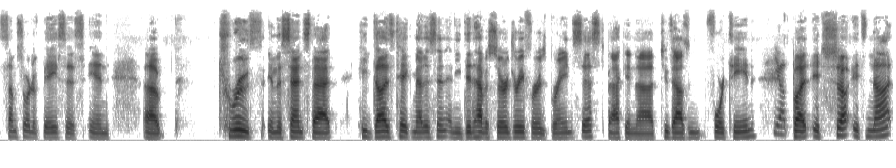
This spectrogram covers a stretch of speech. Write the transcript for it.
some sort of basis in uh, truth in the sense that he does take medicine and he did have a surgery for his brain cyst back in uh, 2014 yep. but it's so it's not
